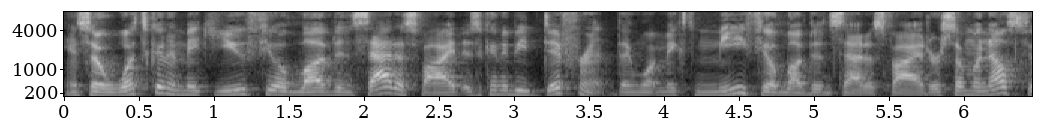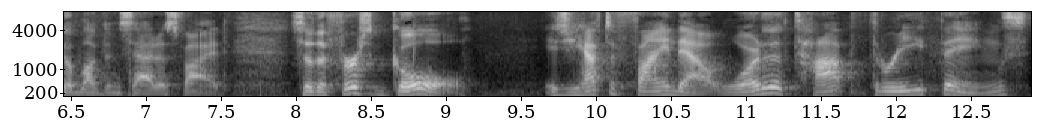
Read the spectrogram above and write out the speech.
And so, what's going to make you feel loved and satisfied is going to be different than what makes me feel loved and satisfied or someone else feel loved and satisfied. So, the first goal is you have to find out what are the top three things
